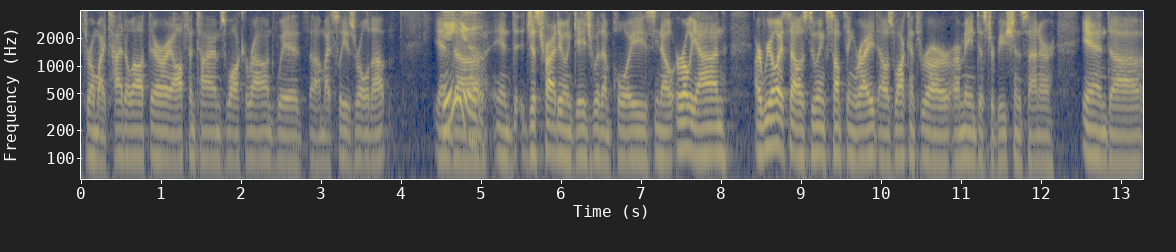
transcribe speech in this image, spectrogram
throw my title out there. I oftentimes walk around with uh, my sleeves rolled up. And, Do you? Uh, and just try to engage with employees. You know, early on, I realized I was doing something right. I was walking through our, our main distribution center and uh,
